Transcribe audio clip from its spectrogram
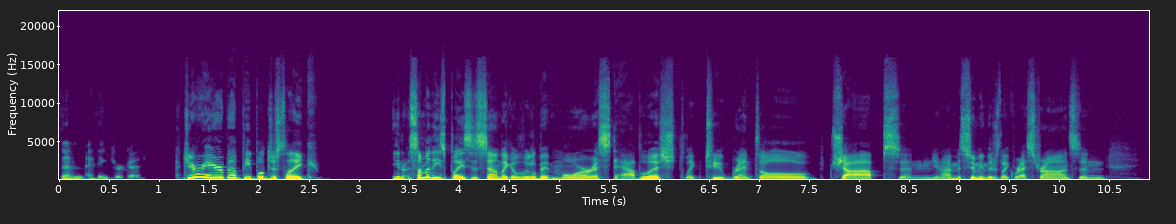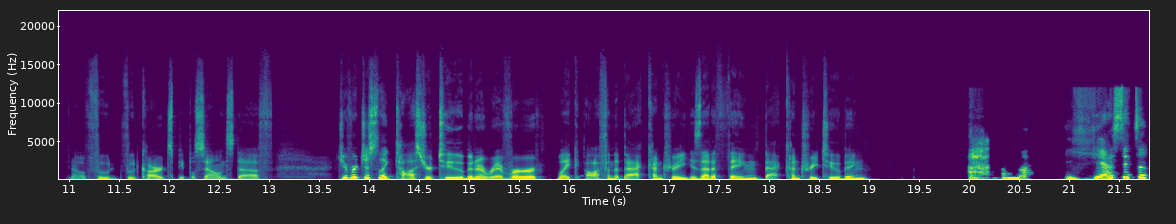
then I think you're good. Do you ever hear about people just like, you know, some of these places sound like a little bit more established, like tube rental shops, and you know, I'm assuming there's like restaurants and you know, food food carts, people selling stuff. Do you ever just like toss your tube in a river, like off in the back country? Is that a thing? Backcountry tubing? Um, yes, it's a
